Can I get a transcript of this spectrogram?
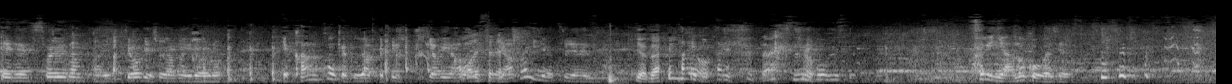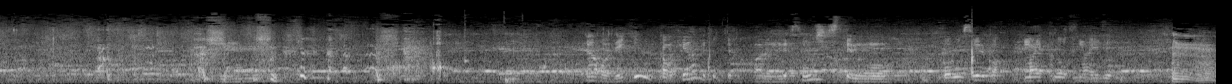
えねそれなんか言ってるわけでしょ。なんかいろいろ。いや観光客がってやばいやばいやばいやつじゃないですか。いや大丈夫。大通丈夫報ですよついにあの子がじゃないですかいやなんかできる多分部屋で撮ってあるんでそのシステムをフォローすればマイクをつないでうんうんうん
